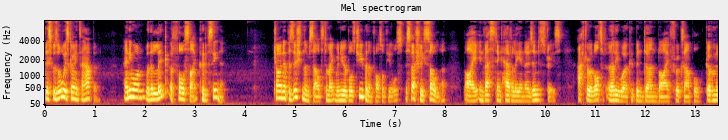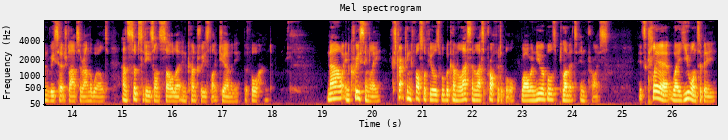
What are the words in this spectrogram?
This was always going to happen. Anyone with a lick of foresight could have seen it. China positioned themselves to make renewables cheaper than fossil fuels, especially solar, by investing heavily in those industries, after a lot of early work had been done by, for example, government research labs around the world and subsidies on solar in countries like Germany beforehand. Now, increasingly, extracting fossil fuels will become less and less profitable while renewables plummet in price. It's clear where you want to be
